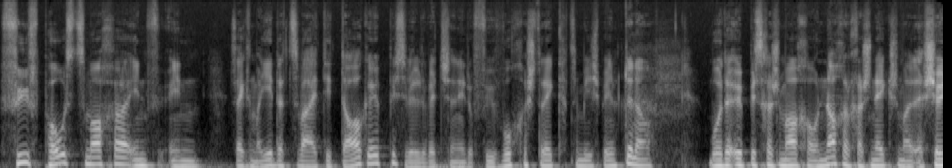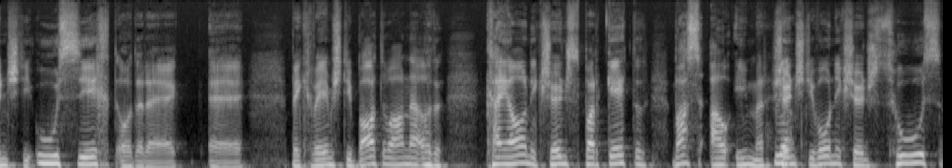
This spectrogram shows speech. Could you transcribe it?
fünf Posts machen in, in sag mal, jeden zweiten Tag etwas, weil du willst ja nicht auf fünf Wochen strecken zum Beispiel Genau. wo du etwas kannst machen und nachher kannst du nächstes Mal eine schönste Aussicht oder eine, äh, bequemste Badwanne oder keine Ahnung, schönstes Parkett oder was auch immer. Ja. Schönste Wohnung, schönstes Haus,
